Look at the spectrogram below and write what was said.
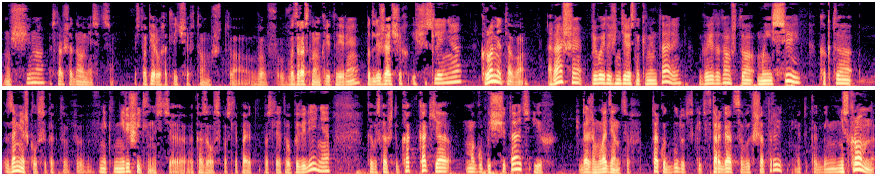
мужчину старше одного месяца. То есть, во-первых, отличие в том, что в возрастном критерии, подлежащих исчислению. Кроме того, Раши приводит очень интересный комментарий, говорит о том, что Моисей как-то замешкался как-то в некой нерешительности оказался после, после этого повеления, как бы сказав, что как, как я могу посчитать их, даже младенцев, так вот будут, так сказать, вторгаться в их шатры, это как бы нескромно,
